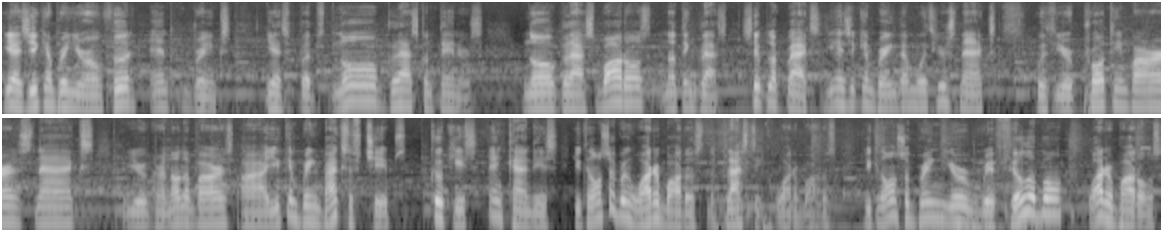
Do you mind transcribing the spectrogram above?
yes, you can bring your own food and drinks. Yes, but no glass containers. No glass bottles, nothing glass. Ziploc bags, yes, you can bring them with your snacks, with your protein bars, snacks, your granola bars. Uh, you can bring bags of chips cookies, and candies. You can also bring water bottles, the plastic water bottles. You can also bring your refillable water bottles.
